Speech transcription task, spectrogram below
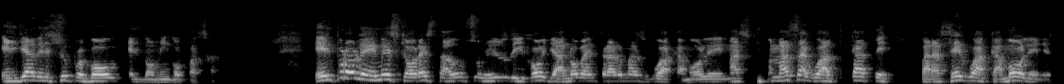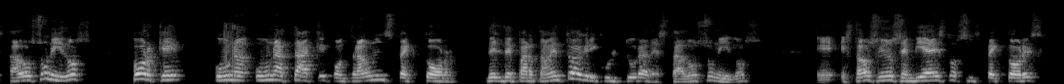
el día del Super Bowl el domingo pasado. El problema es que ahora Estados Unidos dijo ya no va a entrar más guacamole, más, más aguacate para hacer guacamole en Estados Unidos porque un ataque contra un inspector del Departamento de Agricultura de Estados Unidos. Eh, Estados Unidos envía a estos inspectores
